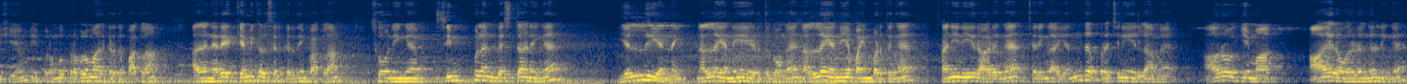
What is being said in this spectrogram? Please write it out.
விஷயம். இப்போ ரொம்ப பிரபலமாக இருக்கிறத பார்க்கலாம். அதில் நிறைய கெமிக்கல்ஸ் இருக்கிறதையும் பார்க்கலாம். ஸோ நீங்கள் சிம்பிள் அண்ட் பெஸ்ட்டாக நீங்கள் எள்ளு எண்ணெய் நல்ல எண்ணெயை எடுத்துக்கோங்க. நல்ல எண்ணெயை பயன்படுத்துங்க. சனி நீர் ஆடுங்க. சரிங்களா? எந்த பிரச்சனையும் இல்லாமல் ஆரோக்கியமாக ஆயிரம் வருடங்கள் நீங்கள்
